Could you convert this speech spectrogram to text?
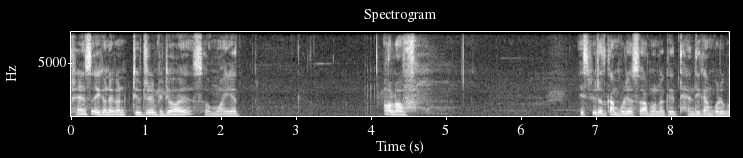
ফ্ৰেণ্ডছ এইখন এখন টিউটৰিয়েল ভিডিঅ' হয়। চ' মই ইয়াত অলপ স্পীডত কাম কৰি আছোঁ আপোনালোকে দি কাম কৰিব।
